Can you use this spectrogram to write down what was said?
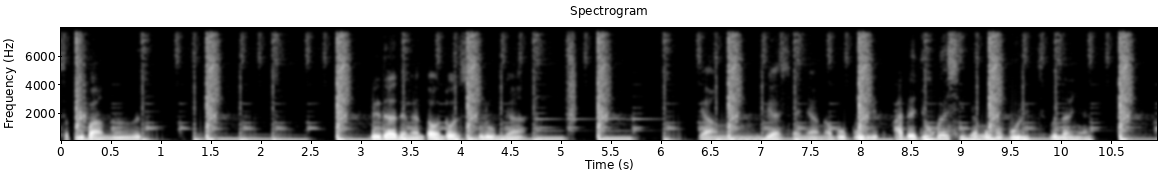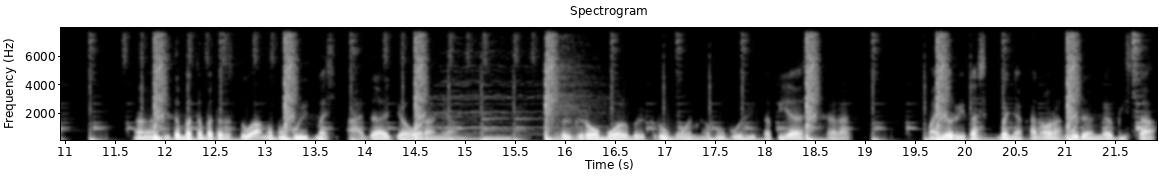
sepi banget. Beda dengan tahun-tahun sebelumnya. Yang biasanya ngabuburit ada juga sih yang ngabuburit sebenarnya. Di tempat-tempat tertentu ah, ngabuburit masih ada aja orang yang bergerombol berkerumun ngabuburit tapi ya secara mayoritas kebanyakan orang udah nggak bisa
